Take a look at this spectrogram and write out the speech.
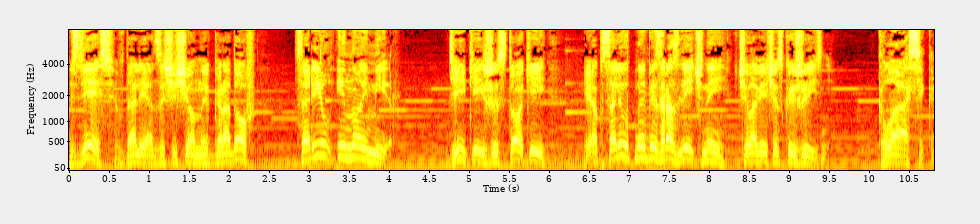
Здесь, вдали от защищенных городов, царил иной мир. Дикий, жестокий и абсолютно безразличный к человеческой жизни. Классика.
